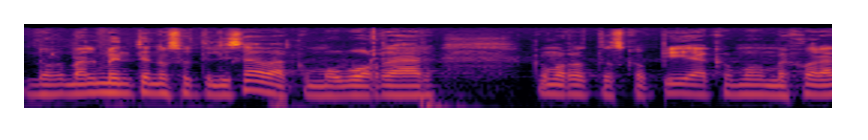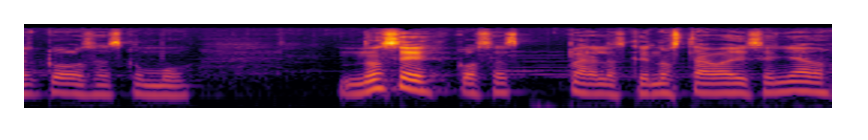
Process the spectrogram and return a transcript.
normalmente no se utilizaba, como borrar, como rotoscopía, como mejorar cosas, como, no sé, cosas para las que no estaba diseñado.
